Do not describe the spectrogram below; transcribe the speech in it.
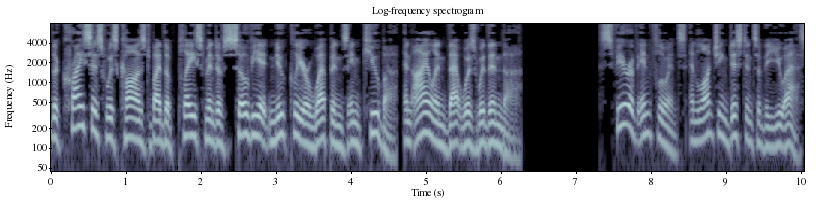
The crisis was caused by the placement of Soviet nuclear weapons in Cuba, an island that was within the sphere of influence and launching distance of the U.S.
